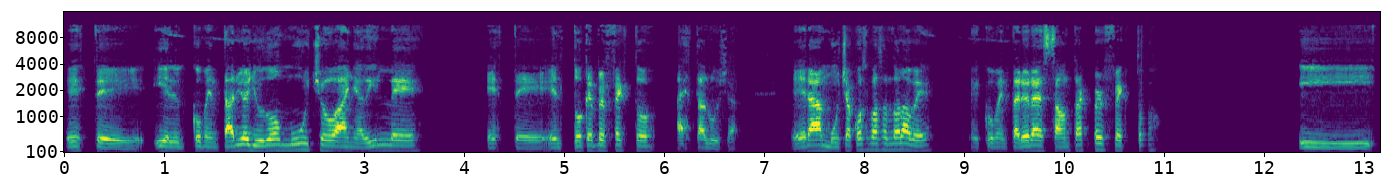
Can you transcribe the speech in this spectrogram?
este, y el comentario ayudó mucho a añadirle este, el toque perfecto a esta lucha. Era muchas cosas pasando a la vez. El comentario era el soundtrack perfecto. Y,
